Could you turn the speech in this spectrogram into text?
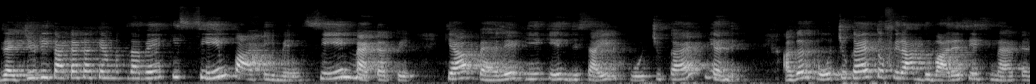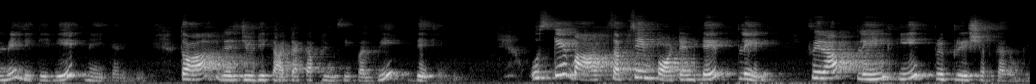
रेजुडिकाटा का क्या मतलब है कि सेम पार्टी में सेम मैटर पे क्या पहले ये केस डिसाइड हो चुका है या नहीं? अगर हो चुका है तो फिर आप दोबारा से इस मैटर में लिटिगेट नहीं करेंगे। तो आप रेजुडिकाटा का प्रिंसिपल भी देखेंगे। उसके बाद सबसे इंपॉर्टेंट है प्लेंट फिर आप प्लेंट की प्रिपरेशन करोगे।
